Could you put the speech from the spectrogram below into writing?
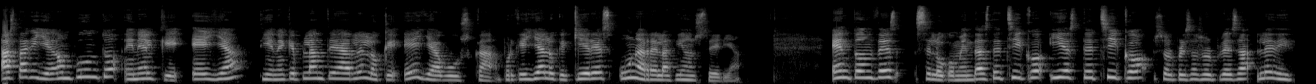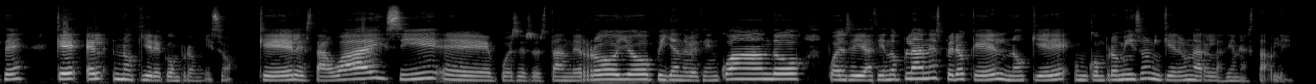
hasta que llega un punto en el que ella tiene que plantearle lo que ella busca, porque ella lo que quiere es una relación seria. Entonces se lo comenta a este chico y este chico, sorpresa, sorpresa, le dice que él no quiere compromiso. Que él está guay, sí, eh, pues eso, están de rollo, pillan de vez en cuando, pueden seguir haciendo planes, pero que él no quiere un compromiso ni quiere una relación estable.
